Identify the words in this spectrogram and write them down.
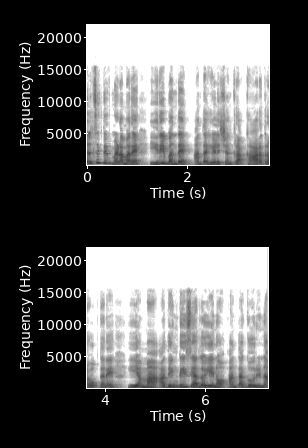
ಎಲ್ಲಿ ಸಿಗ್ತೈತೆ ಮೇಡಮರೇ? ಇರಿ ಬಂದೆ ಅಂತ ಹೇಳಿ ಶಂಕರ ಕಾರ್ ಹತ್ರ ಹೋಗ್ತಾನೆ. ಈ ಅಮ್ಮ, ಅದು ಹೆಂಗೆ ಡಿ ಸಿ ಆದ್ಲೋ ಏನೋ ಅಂತ ಗೌರಿನ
